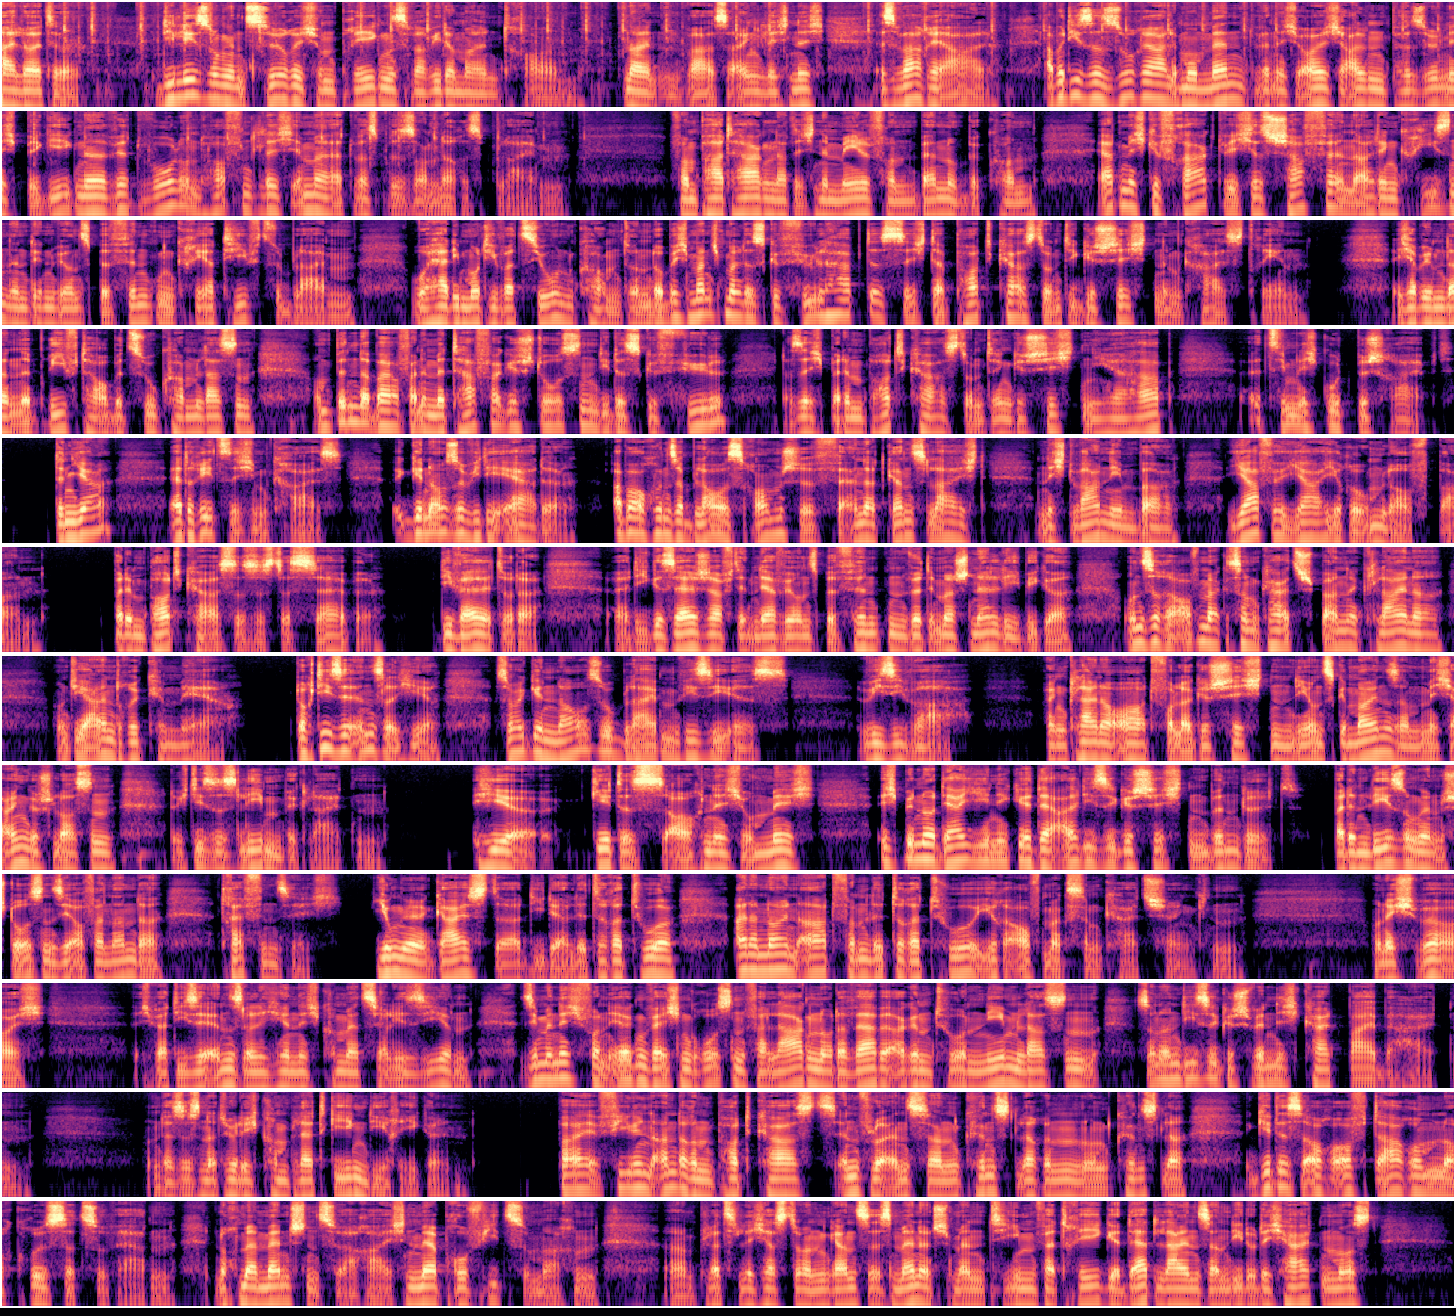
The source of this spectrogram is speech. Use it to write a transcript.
Hi Leute, die Lesung in Zürich und Bregenz war wieder mal ein Traum. Nein, war es eigentlich nicht. Es war real. Aber dieser surreale Moment, wenn ich euch allen persönlich begegne, wird wohl und hoffentlich immer etwas Besonderes bleiben. Vor ein paar Tagen hatte ich eine Mail von Benno bekommen. Er hat mich gefragt, wie ich es schaffe, in all den Krisen, in denen wir uns befinden, kreativ zu bleiben, woher die Motivation kommt und ob ich manchmal das Gefühl habe, dass sich der Podcast und die Geschichten im Kreis drehen. Ich habe ihm dann eine Brieftaube zukommen lassen und bin dabei auf eine Metapher gestoßen, die das Gefühl, das ich bei dem Podcast und den Geschichten hier habe, äh, ziemlich gut beschreibt. Denn ja, er dreht sich im Kreis, genauso wie die Erde. Aber auch unser blaues Raumschiff verändert ganz leicht, nicht wahrnehmbar, Jahr für Jahr ihre Umlaufbahn. Bei dem Podcast ist es dasselbe. Die Welt oder äh, die Gesellschaft, in der wir uns befinden, wird immer schnelllebiger, unsere Aufmerksamkeitsspanne kleiner und die Eindrücke mehr. Doch diese Insel hier soll genauso bleiben, wie sie ist, wie sie war. Ein kleiner Ort voller Geschichten, die uns gemeinsam, mich eingeschlossen, durch dieses Leben begleiten. Hier geht es auch nicht um mich. Ich bin nur derjenige, der all diese Geschichten bündelt. Bei den Lesungen stoßen sie aufeinander, treffen sich. Junge Geister, die der Literatur, einer neuen Art von Literatur, ihre Aufmerksamkeit schenken. Und ich schwöre euch, ich werde diese Insel hier nicht kommerzialisieren, sie mir nicht von irgendwelchen großen Verlagen oder Werbeagenturen nehmen lassen, sondern diese Geschwindigkeit beibehalten. Und das ist natürlich komplett gegen die Regeln. Bei vielen anderen Podcasts, Influencern, Künstlerinnen und Künstler geht es auch oft darum, noch größer zu werden, noch mehr Menschen zu erreichen, mehr Profit zu machen. Äh, plötzlich hast du ein ganzes Management-Team, Verträge, Deadlines, an die du dich halten musst.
